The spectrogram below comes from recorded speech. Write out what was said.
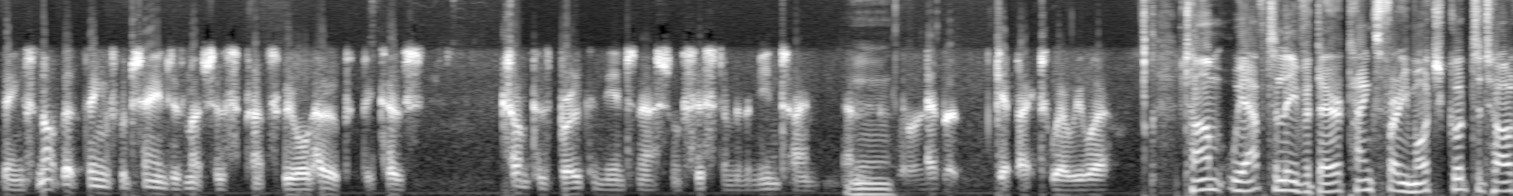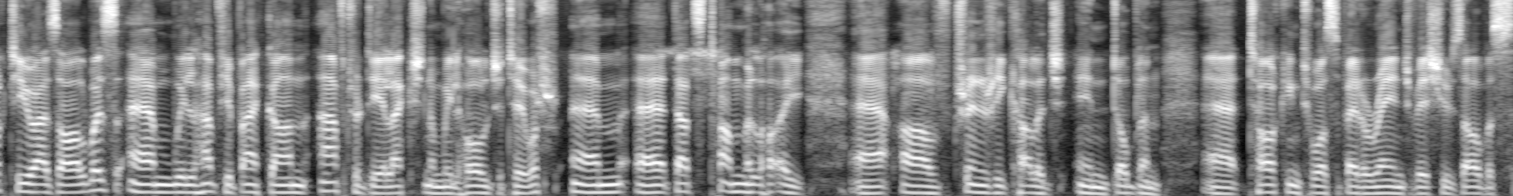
things. Not that things will change as much as perhaps we all hope, because Trump has broken the international system in the meantime, and yeah. we'll never get back to where we were. Tom, we have to leave it there. Thanks very much. Good to talk to you as always. Um, we'll have you back on after the election and we'll hold you to it. Um, uh, that's Tom Molloy uh, of Trinity College in Dublin uh, talking to us about a range of issues. Always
